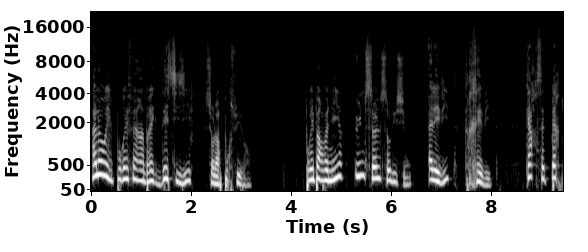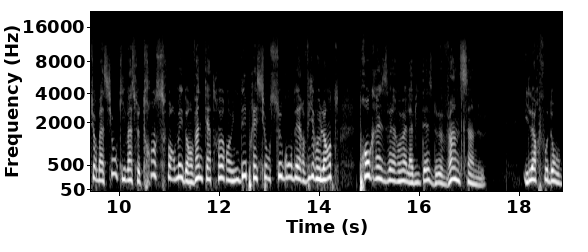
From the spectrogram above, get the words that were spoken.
alors ils pourraient faire un break décisif sur leurs poursuivants. Pour y parvenir, une seule solution aller vite, très vite. Car cette perturbation qui va se transformer dans 24 heures en une dépression secondaire virulente progresse vers eux à la vitesse de 25 nœuds. Il leur faut donc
